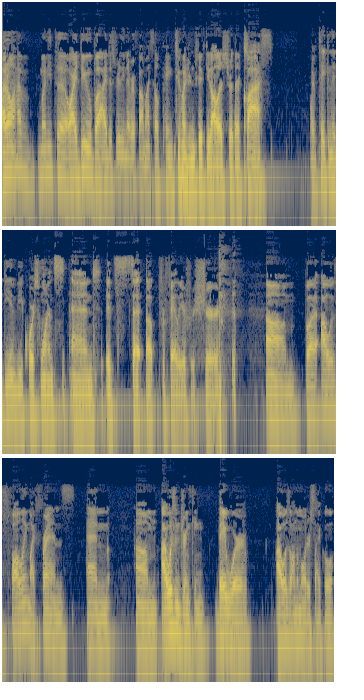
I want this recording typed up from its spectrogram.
I don't have money to, or I do, but I just really never found myself paying $250 for the class. I've taken the DMV course once and it's set up for failure for sure. um, but I was following my friends and um, I wasn't drinking. They were. I was on the motorcycle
